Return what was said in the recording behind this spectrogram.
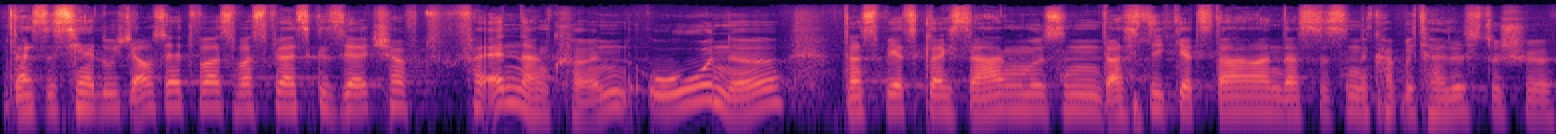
Das ist ja durchaus etwas, was wir als Gesellschaft verändern können, ohne dass wir jetzt gleich sagen müssen, das liegt jetzt daran, dass es eine kapitalistische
